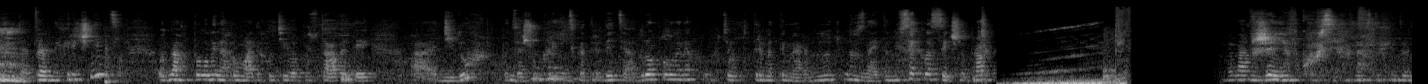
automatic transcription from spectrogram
е, певних річниць, одна половина громади хотіла поставити а, дідух, бо це ж українська традиція, а друга половина хотіла підтримати мера. Ну, ну знаєте, ну все класично, правда? Вона вже є в курсі. Вона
